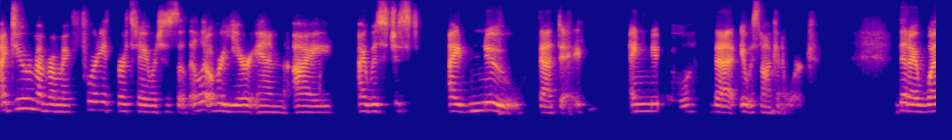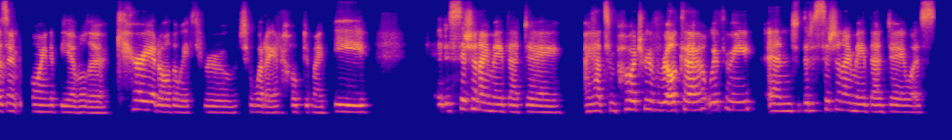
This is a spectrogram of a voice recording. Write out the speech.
I do remember on my 40th birthday, which is a little over a year in, I I was just I knew that day. I knew that it was not going to work. That I wasn't going to be able to carry it all the way through to what I had hoped it might be. The decision I made that day, I had some poetry of Rilke with me. And the decision I made that day was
